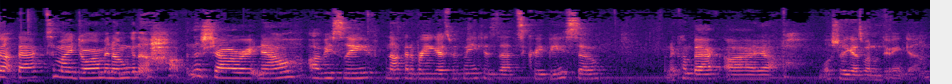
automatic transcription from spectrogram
got back to my dorm and I'm gonna hop in the shower right now. Obviously, not gonna bring you guys with me because that's creepy. So when I come back, I uh, will show you guys what I'm doing again.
